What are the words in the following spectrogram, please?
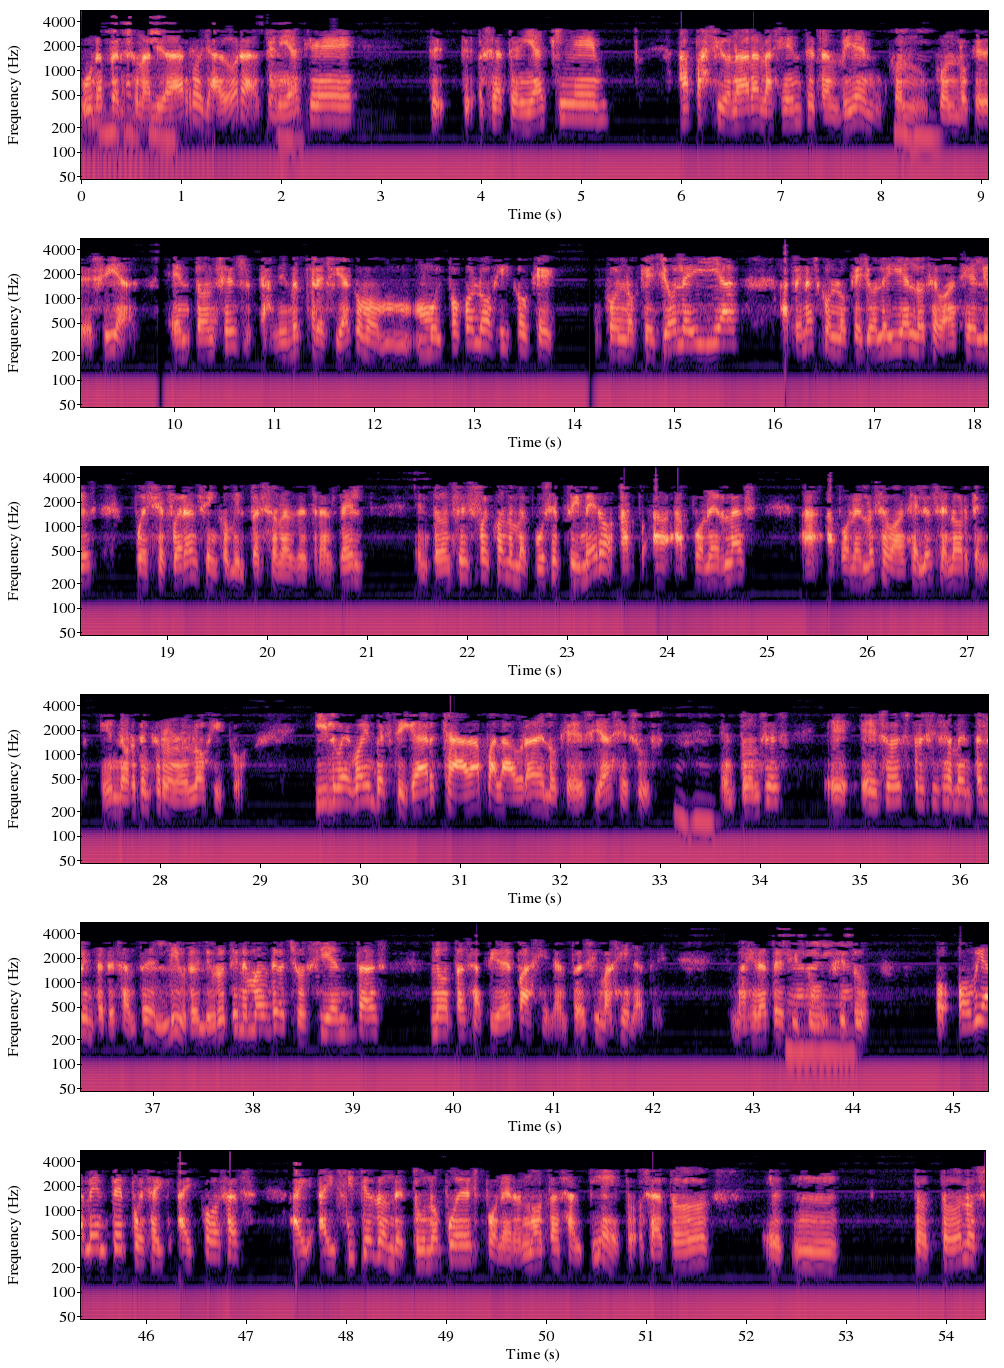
una personalidad arrolladora, tenía que, o sea, tenía que apasionar a la gente también con, con lo que decía. Entonces, a mí me parecía como muy poco lógico que con lo que yo leía, apenas con lo que yo leía en los evangelios, pues se fueran cinco mil personas detrás de él. Entonces fue cuando me puse primero a, a, ponerlas, a, poner los evangelios en orden, en orden cronológico, y luego a investigar cada palabra de lo que decía Jesús. Entonces, eh, eso es precisamente lo interesante del libro. El libro tiene más de 800 notas a pie de página, entonces imagínate. Imagínate si tú, si tú, obviamente pues hay, hay cosas, hay, hay sitios donde tú no puedes poner notas al pie, o sea, todo, eh, mm, todos los,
